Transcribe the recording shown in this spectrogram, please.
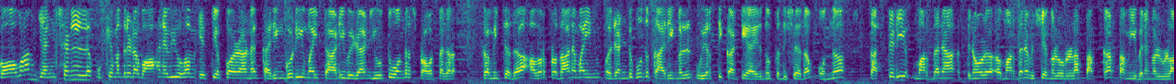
കോവളം ജംഗ്ഷനിൽ മുഖ്യമന്ത്രിയുടെ വാഹനവ്യൂഹം എത്തിയപ്പോഴാണ് കരിങ്കൊടിയുമായി ചാടി വീഴാൻ യൂത്ത് കോൺഗ്രസ് പ്രവർത്തകർ ശ്രമിച്ചത്. അവർ പ്രധാനമായും രണ്ടു മൂന്ന് കാര്യങ്ങൾ ഉയർത്തിക്കാട്ടിയായിരുന്നു പ്രതിഷേധം. ഒന്ന് കസ്റ്റഡി മർദ്ദനത്തിനോട് മർദ്ദന വിഷയങ്ങളോടുള്ള സർക്കാർ സമീപനങ്ങളിലുള്ള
